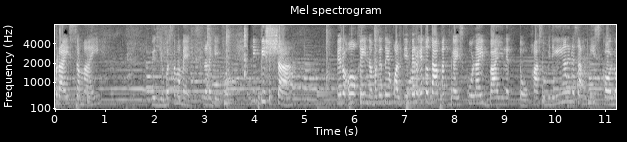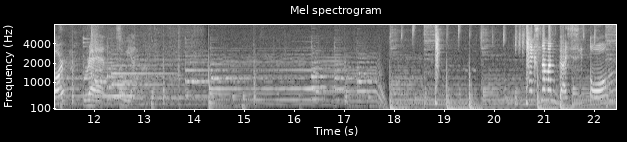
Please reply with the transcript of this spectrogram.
price sa my video. Basta mamaya, ilalagay ko. Nipis siya. Pero okay na, maganda yung quality. Pero ito dapat guys, kulay violet to. Kaso binigay nga nila sa akin is color red. So yan. Next naman guys, is itong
